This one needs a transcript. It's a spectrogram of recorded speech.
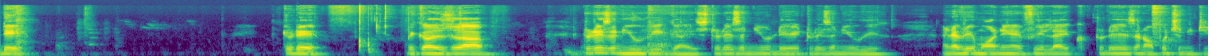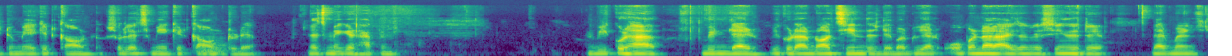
day today because uh, today is a new week, guys. Today is a new day. Today is a new week. And every morning I feel like today is an opportunity to make it count. So let's make it count today. Let's make it happen. We could have been dead. We could have not seen this day, but we had opened our eyes and we're seeing this day. That means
